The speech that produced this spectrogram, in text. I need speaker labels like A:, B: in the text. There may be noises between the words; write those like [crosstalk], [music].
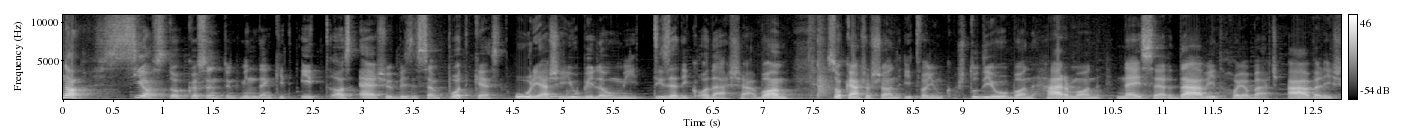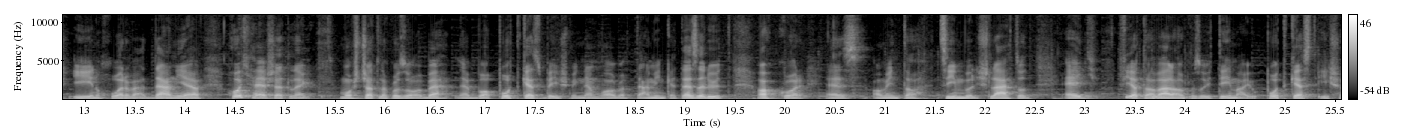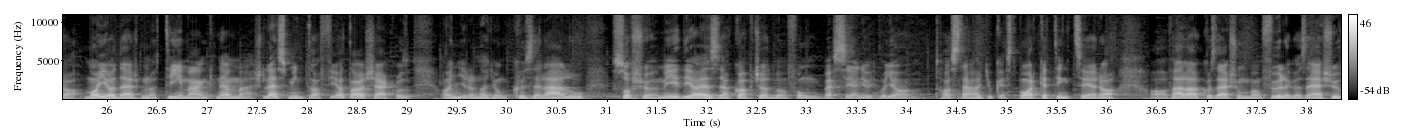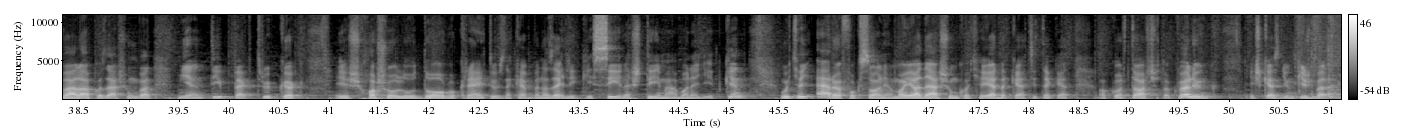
A: Na, sziasztok! Köszöntünk mindenkit itt az első Businessem Podcast óriási jubileumi tizedik adásában. Szokásosan itt vagyunk a stúdióban, hárman, Neiszer Dávid, Hajabács Ábel és én Horváth Dániel. Hogyha esetleg most csatlakozol be ebbe a podcastbe és még nem hallgattál minket ezelőtt, akkor ez, amint a címből is látod, egy fiatal vállalkozói témájú podcast, és a mai adásban a témánk nem más lesz, mint a fiatalsághoz annyira nagyon közel álló social media. Ezzel kapcsolatban fogunk beszélni, hogy hogyan használhatjuk ezt marketing célra a vállalkozásunkban, főleg az első vállalkozásunkban, milyen tippek, trükkök és hasonló dolgok rejtőznek ebben az eléggé széles témában egyébként. Úgyhogy erről fog szólni a mai adásunk, hogyha érdekel titeket, akkor tartsatok velünk, és kezdjünk is bele!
